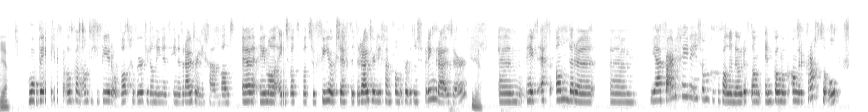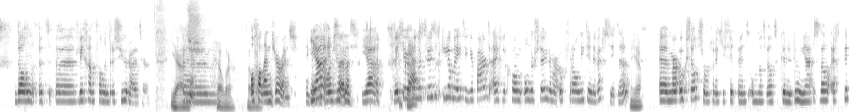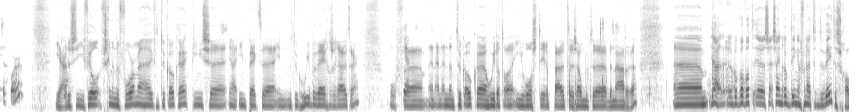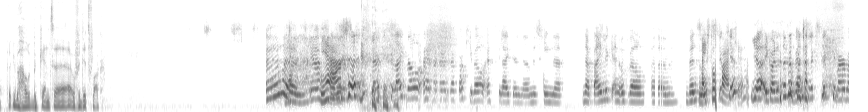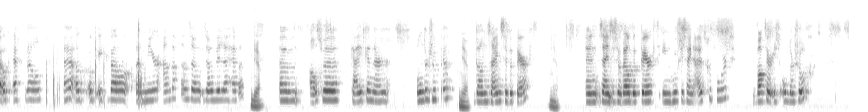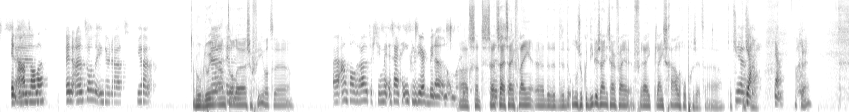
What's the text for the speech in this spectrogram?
hoe beter je ook kan anticiperen op wat gebeurt er dan in het, in het ruiterlichaam. Want eh, helemaal eens wat, wat Sophie ook zegt, het ruiterlichaam van bijvoorbeeld een springruiter um, heeft echt andere um, ja, vaardigheden in sommige gevallen nodig dan, en komen ook andere krachten op dan het, uh, het lichaam van een dressuurruiter. Ja, dus helder. Of van endurance. Ja, endurance. Ja, weet je, okay. 120 kilometer je paard eigenlijk gewoon ondersteunen, maar ook vooral niet in de weg zitten. Ja. Uh, maar ook zelf zorgen dat je fit bent om dat wel te kunnen doen. Ja, is wel echt pittig hoor. Ja, ja. dus die veel verschillende vormen heeft natuurlijk ook hè, klinische ja, impact uh, in natuurlijk hoe je beweegt als ruiter. Of, ja. uh, en, en, en natuurlijk ook uh, hoe je dat in je rol als therapeut uh, zou moeten benaderen. Ehm, ja, wat, wat zijn er ook dingen vanuit de wetenschap überhaupt bekend over dit vlak? Uh, ja, ja. daar, gelijk wel, daar, daar, pak je wel echt gelijk een misschien nou, pijnlijk en ook wel um, wenselijk stukje. Ja, ik wou net zeggen, wenselijk stukje waar we ook echt wel uh, ook, ook ik wel uh, meer aandacht aan zou, zou willen hebben. Ja. Um, als we kijken naar onderzoeken, ja. dan zijn ze beperkt. Ja. En zijn ze zowel beperkt in hoe ze zijn uitgevoerd, wat er is onderzocht. In aantallen. En aantallen, inderdaad. Ja. En hoe bedoel je in aantallen, en... Sophie? Wat, uh... aantal ruiters die zijn geïncludeerd binnen een onderzoek. Ah, het zijn, het zijn, dus... zijn, zijn de, de, de, onderzoeken die er zijn, die zijn vrij, vrij kleinschalig opgezet. Uh, tot, ja. Tot ja, ja. Oké. Okay.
